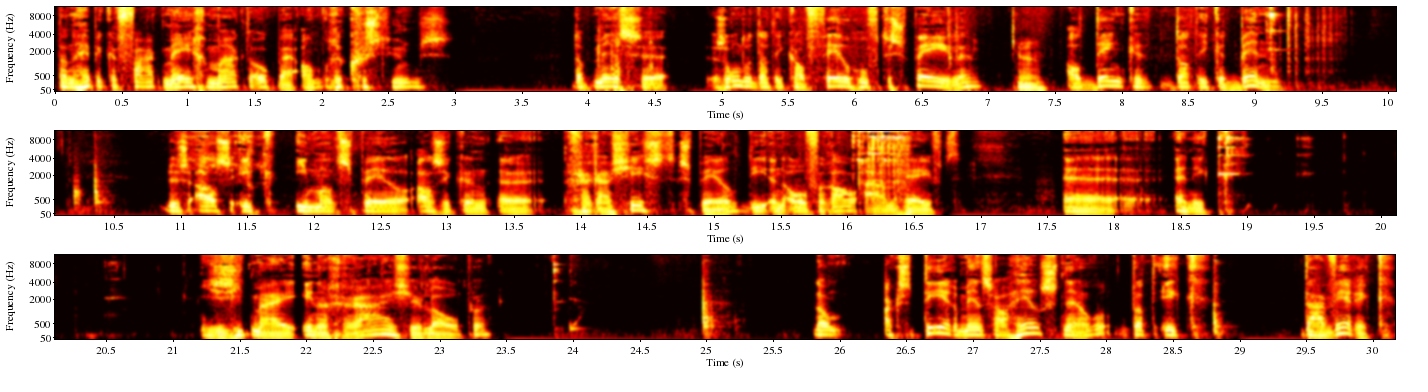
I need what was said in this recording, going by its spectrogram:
dan heb ik het vaak meegemaakt, ook bij andere kostuums... dat mensen, zonder dat ik al veel hoef te spelen... Al denken dat ik het ben. Dus als ik iemand speel, als ik een eh, garagist speel... die een overal aan heeft... eh, en ik... je ziet mij in een garage lopen... dan accepteren mensen al heel snel dat ik daar werk.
